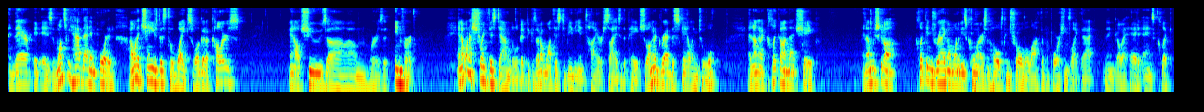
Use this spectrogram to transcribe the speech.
And there it is. And once we have that imported, I want to change this to white. So I'll go to Colors, and I'll choose, um, where is it? Invert. And I want to shrink this down a little bit because I don't want this to be the entire size of the page. So I'm going to grab the scaling tool, and I'm going to click on that shape, and I'm just going to click and drag on one of these corners and hold control to lock the proportions like that. And then go ahead and click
